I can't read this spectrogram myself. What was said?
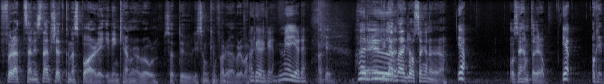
för att sen i Snapchat kunna spara det i din camera roll, så att du liksom kan föra över det vart Okej, du okej. vill. Men jag gör det. Okej. Hör Eh, du- vi lämnar glasögonen nu då, Ja. Och så hämtar vi dem. Ja. Okej.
